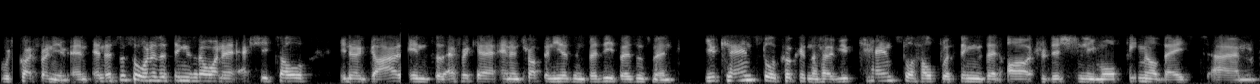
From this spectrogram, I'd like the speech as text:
which is quite funny. And, and it's also one of the things that I want to actually tell you know, guys in South Africa and entrepreneurs and busy businessmen, you can still cook in the home. You can still help with things that are traditionally more female-based um,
